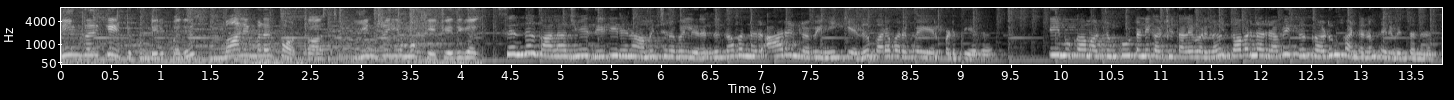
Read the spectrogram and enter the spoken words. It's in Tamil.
நீங்கள் கேட்டுக்கொண்டிருப்பது மாலைமலர் பாட்காஸ்ட். இன்றைய முக்கிய செய்திகள். செந்தில் பாலாஜியை திடீரென அமைச்சரவையில் இருந்து கவர்னர் ஆர் என் ரவி நீக்கியது பரபரப்பை ஏற்படுத்தியது. திமுக மற்றும் கூட்டணி கட்சி தலைவர்கள் கவர்னர் ரவிக்கு கடும் கண்டனம் தெரிவித்தனர்.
